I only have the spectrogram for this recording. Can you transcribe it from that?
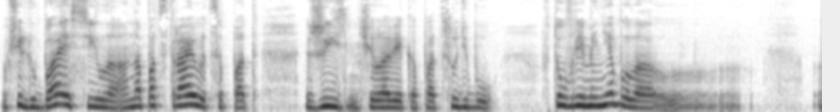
вообще любая сила, она подстраивается под жизнь человека, под судьбу. В то время не было э, э,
